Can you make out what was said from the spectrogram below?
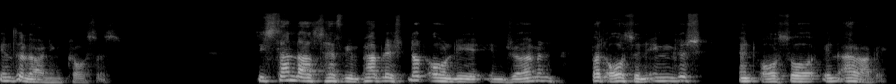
in the learning process. These standards have been published not only in German, but also in English and also in Arabic.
